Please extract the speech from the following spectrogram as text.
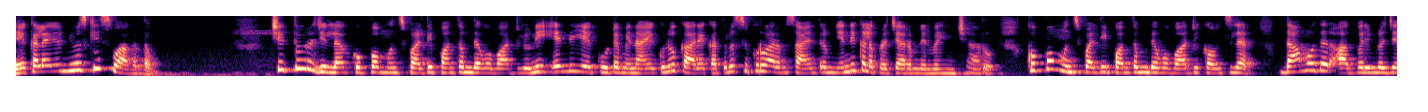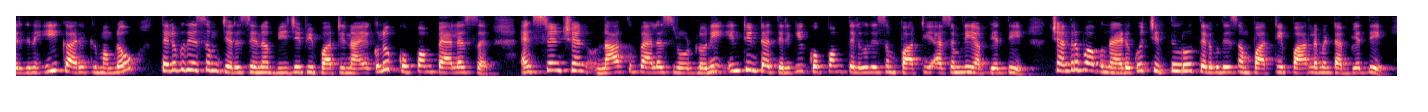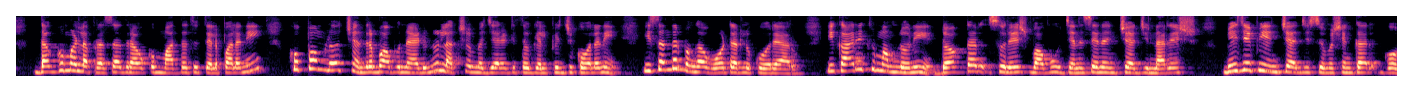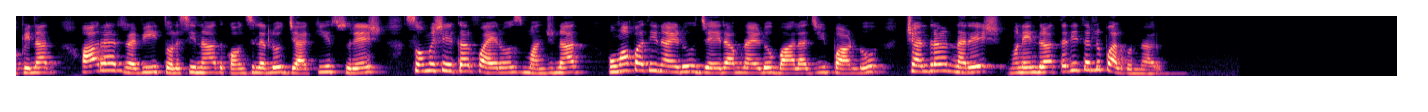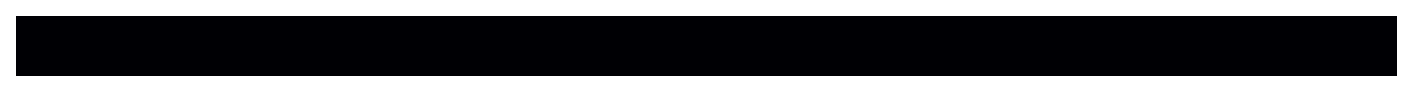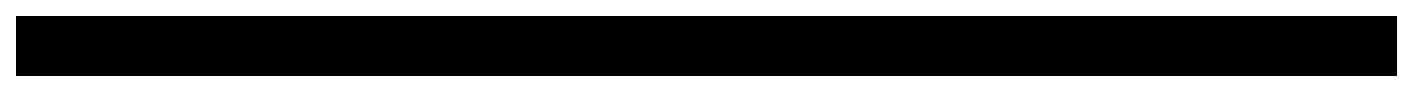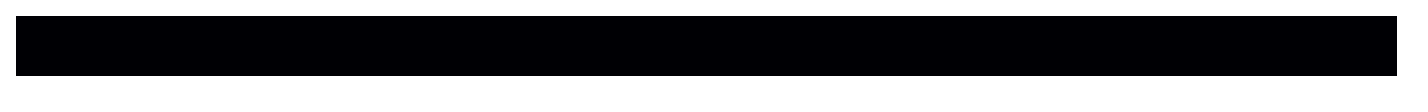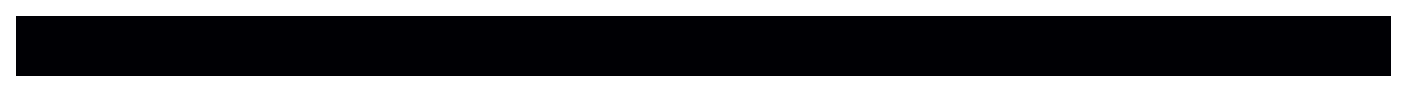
ఏకలయ న్యూస్కి స్వాగతం. చిత్తూరు జిల్లా కుప్పం మున్సిపాలిటీ పంతొమ్మిదవ వార్డులోని ఎన్డీఏ కూటమి నాయకులు కార్యకర్తలు శుక్రవారం సాయంత్రం ఎన్నికల ప్రచారం నిర్వహించారు. కుప్పం మున్సిపాలిటీ పంతొమ్మిదవ వార్డు కౌన్సిలర్ దామోదర్ ఆధ్వర్యంలో జరిగిన ఈ కార్యక్రమంలో తెలుగుదేశం జనసేన బీజేపీ పార్టీ నాయకులు Kuppam palace extension north palace రోడ్లోని ఇంటింటా తిరిగి కుప్పం తెలుగుదేశం పార్టీ అసెంబ్లీ అభ్యర్థి చంద్రబాబు నాయుడుకు చిత్తూరు తెలుగుదేశం పార్టీ పార్లమెంట్ అభ్యర్థి దగ్గుమళ్ళ ప్రసాదరావుకు మద్దతు తెలపాలని కుప్పంలో చంద్రబాబు నాయుడును లక్ష్యం మెజారిటీతో గెలిపించుకోవాలని ఈ సందర్భంగా ఓటర్లు కోరారు. ఈ కార్యక్రమంలోని doctor Suresh Babu Janasena in charge Naresh BJP in charge Sivasankar Gopinath RR Ravi Tulasinath కౌన్సిలర్లు జాకీర్ సురేష్ సోమశేఖర్ ఫైరోజ్ మంజునాథ్ ఉమాపతి నాయుడు జయరాం నాయుడు బాలాజీ పాండు చంద్ర నరేష్ మునేంద్ర తదితరులు పాల్గొన్నారు.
